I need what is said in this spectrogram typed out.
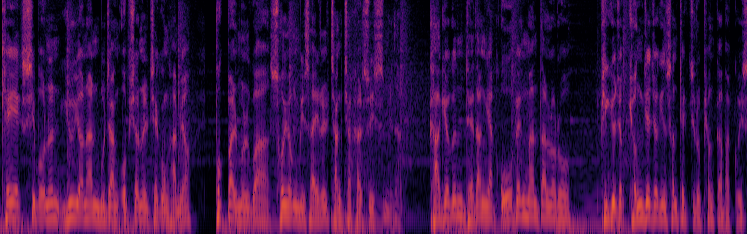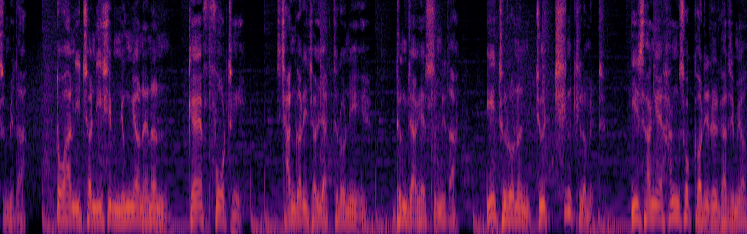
KX-15는 유연한 무장 옵션을 제공하며 폭발물과 소형 미사일을 장착할 수 있습니다. 가격은 대당 약 500만 달러로 비교적 경제적인 선택지로 평가받고 있습니다. 또한 2026년에는 개40 장거리 전략 드론이 등장했습니다. 이 드론은 2,000km 이상의 항속 거리를 가지며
